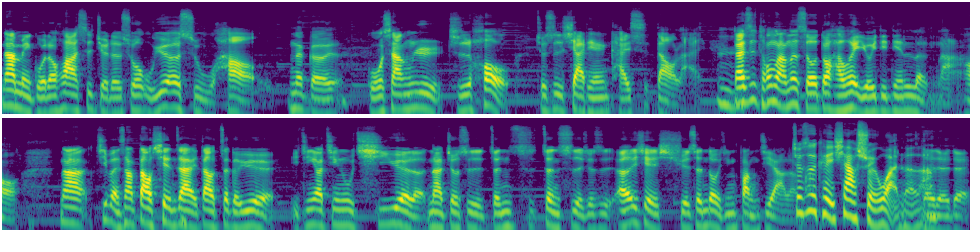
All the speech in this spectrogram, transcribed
那美国的话是觉得说五月二十五号那个国商日之后，就是夏天开始到来。嗯，但是通常那时候都还会有一点点冷啦，哈。那基本上到现在到这个月已经要进入七月了，那就是正式正式的，就是而且学生都已经放假了，就是可以下水玩了啦。对对对，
